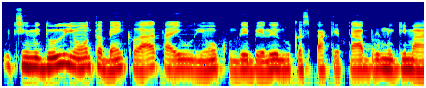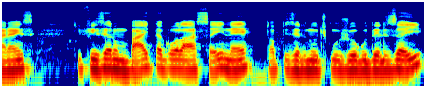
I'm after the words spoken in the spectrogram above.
O time do Lyon também, claro, tá aí o Lyon com Debele, Lucas Paquetá, Bruno Guimarães, que fizeram um baita golaço aí, né? Topzera no último jogo deles aí.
